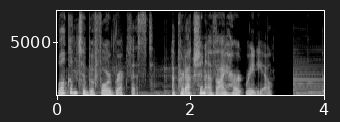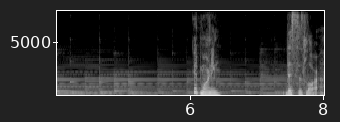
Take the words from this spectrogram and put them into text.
Welcome to Before Breakfast, a production of iHeartRadio. Good morning. This is Laura.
